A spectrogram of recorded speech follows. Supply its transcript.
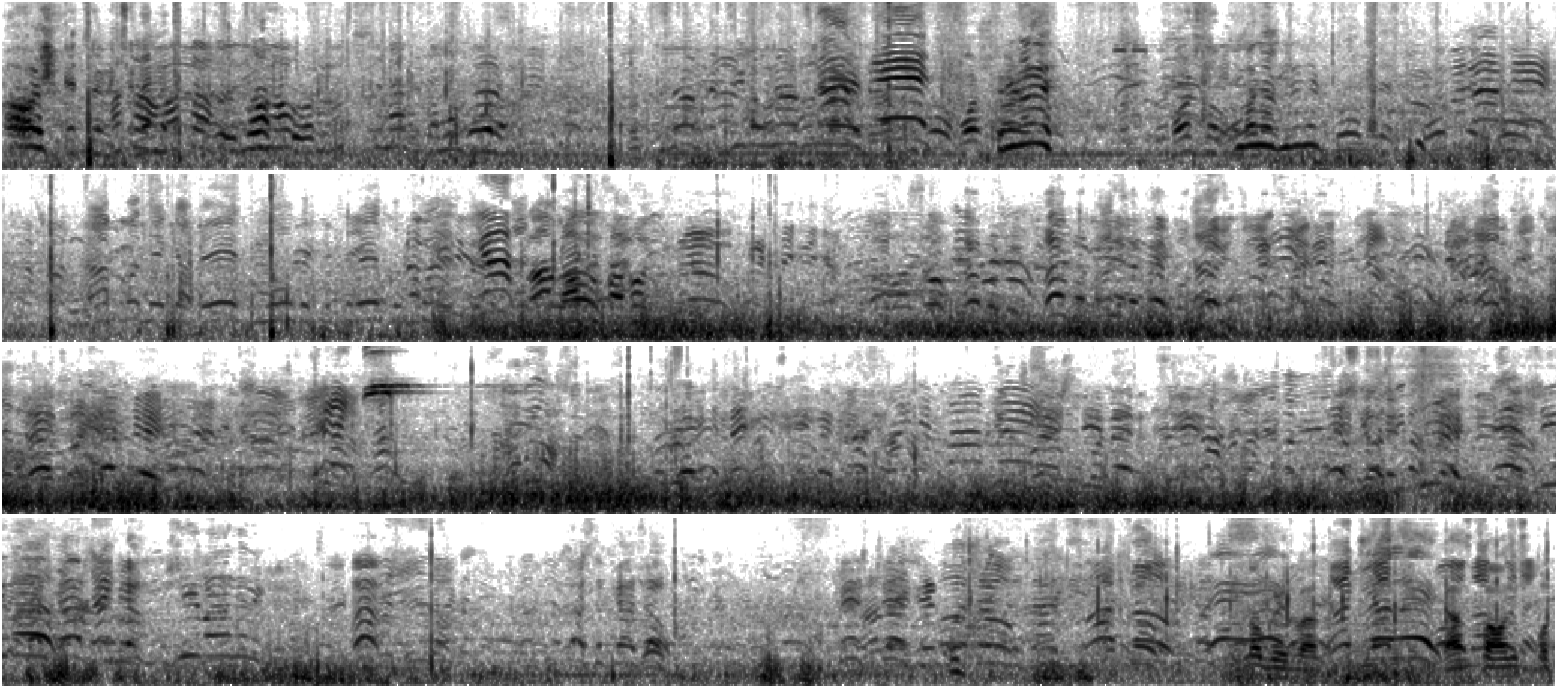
Ay. Yürü. Yürü, yürü. Ja, bravo. bravo. Dobro je dva. Ja sam stvarno ispod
